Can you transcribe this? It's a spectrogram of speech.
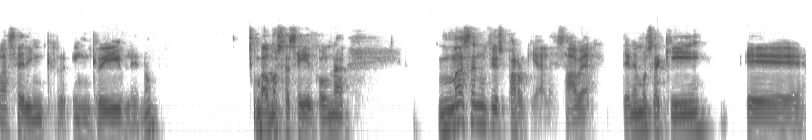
va a ser increíble, ¿no? Vamos a seguir con una más anuncios parroquiales. A ver, tenemos aquí eh,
